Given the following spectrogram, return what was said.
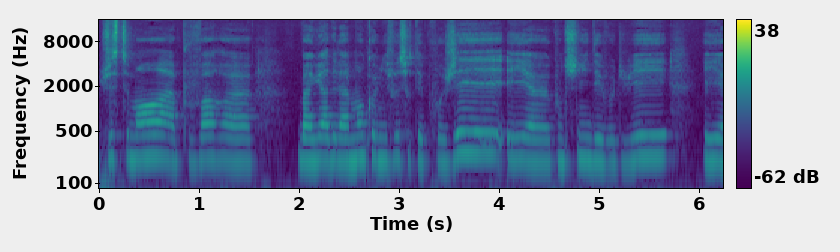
justement à pouvoir euh, bah, garder la main comme il faut sur tes projets et euh, continuer d'évoluer et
